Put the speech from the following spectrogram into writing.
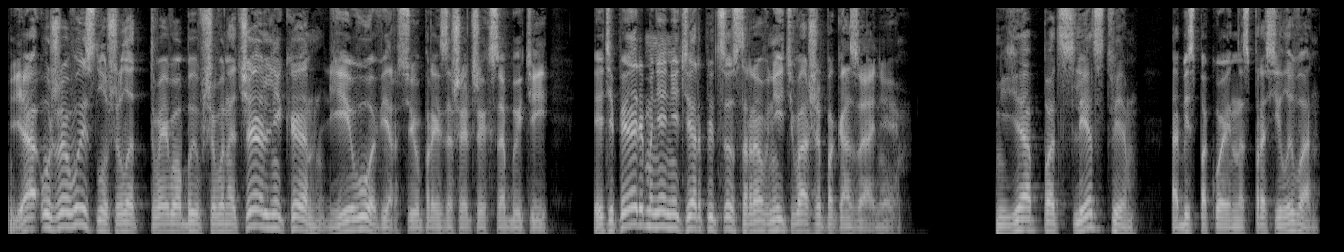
«Я уже выслушал от твоего бывшего начальника его версию произошедших событий, и теперь мне не терпится сравнить ваши показания». «Я под следствием?» — обеспокоенно спросил Иван.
